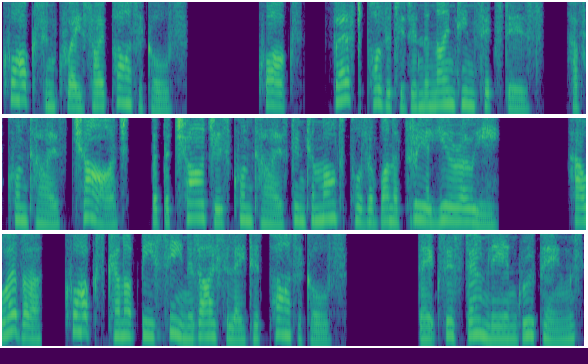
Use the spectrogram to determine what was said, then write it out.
quarks and quasi-particles. Quarks, first posited in the 1960s, have quantized charge, but the charge is quantized into multiples of 1 or 3 a euro e. However, quarks cannot be seen as isolated particles. They exist only in groupings,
